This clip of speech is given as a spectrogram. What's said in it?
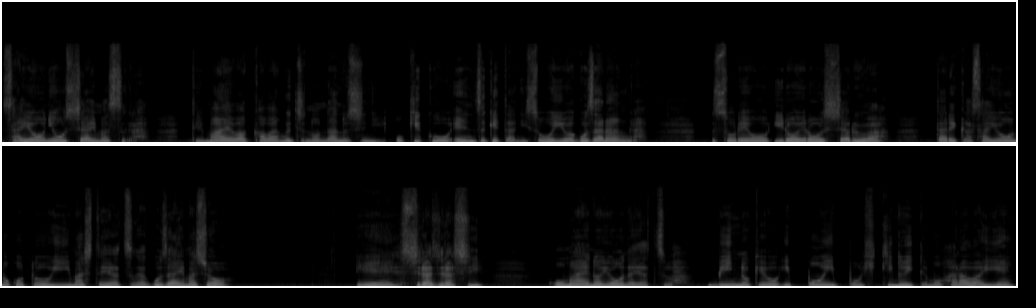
さようにおっしゃいますが手前は川口の名主にお菊を縁づけたに相違はござらんがそれをいろいろおっしゃるは誰かさようのことを言いましたやつがございましょう。ええ白々しい。お前のようなやつは瓶の毛を一本一本引き抜いても腹は言えん。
